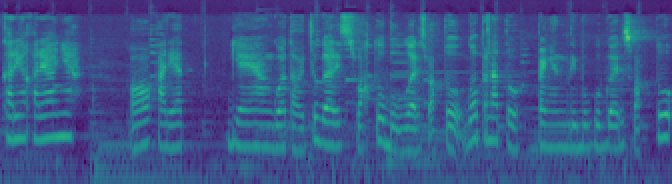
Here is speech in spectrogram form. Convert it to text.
karya-karyanya. Oh karya yang gue tahu itu garis waktu buku garis waktu. Gue pernah tuh pengen beli buku garis waktu.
